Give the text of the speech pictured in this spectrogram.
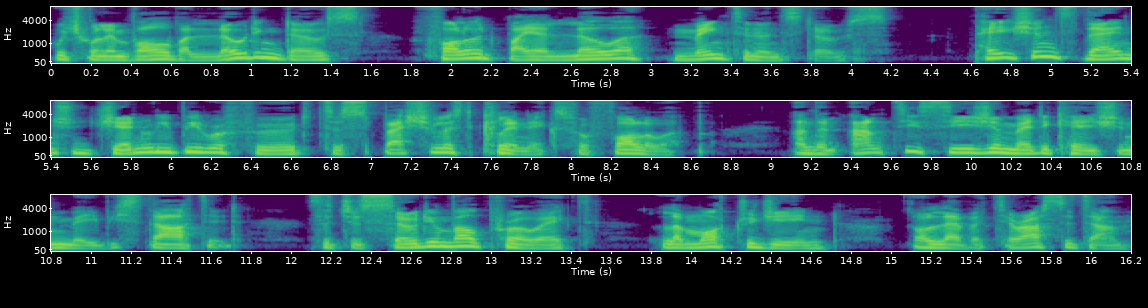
which will involve a loading dose followed by a lower maintenance dose. Patients then should generally be referred to specialist clinics for follow up, and an anti seizure medication may be started, such as sodium valproate, lamotrigine, or levetiracetam.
